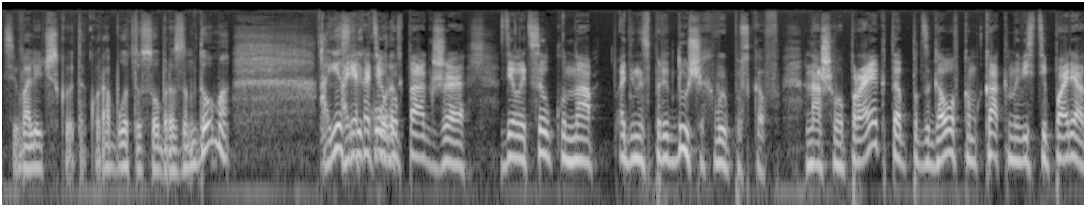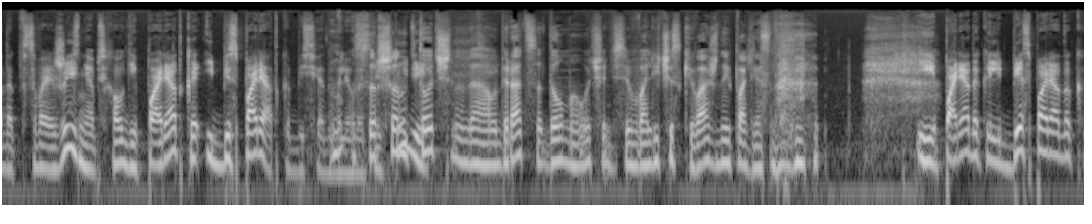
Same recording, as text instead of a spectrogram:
символическую такую работу с образом дома. А, если а я коротко... хотел бы также сделать ссылку на один из предыдущих выпусков нашего проекта под заголовком «Как навести порядок в своей жизни», о психологии порядка и беспорядка беседовали ну, в этой Совершенно студии. точно, да. Убираться дома очень символически важно и полезно. И порядок или беспорядок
